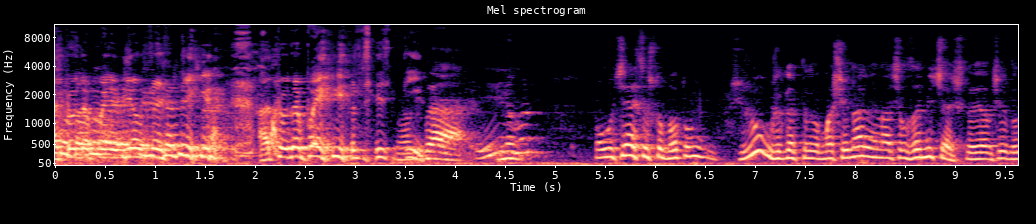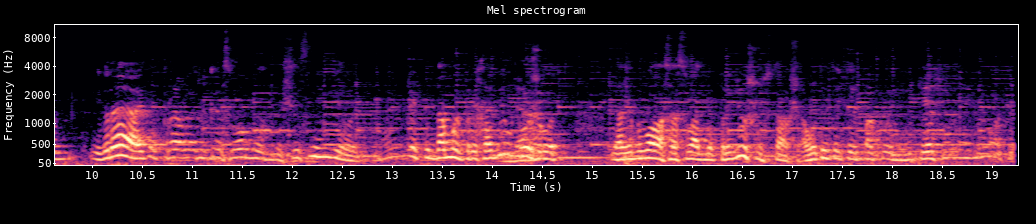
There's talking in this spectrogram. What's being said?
оттуда появился стиль. Оттуда появился Ну, стиль. Да. И Ну. вот получается, что потом сижу, уже как-то машинально начал замечать, что я вообще-то играю, а эта правая рука свободна. Что с ним делать? Ну, домой приходил, тоже вот, даже бывало со свадьбы придешь уставший, а вот это тебе покойно, вот я сегодня играл, это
